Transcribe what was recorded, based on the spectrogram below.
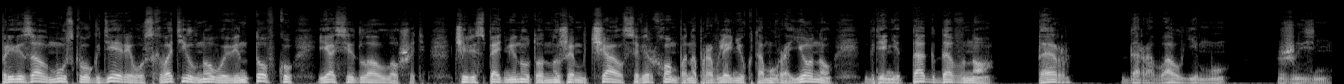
привязал Мускву к дереву, схватил новую винтовку и оседлал лошадь. Через пять минут он уже мчался верхом по направлению к тому району, где не так давно Тер даровал ему жизнь.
